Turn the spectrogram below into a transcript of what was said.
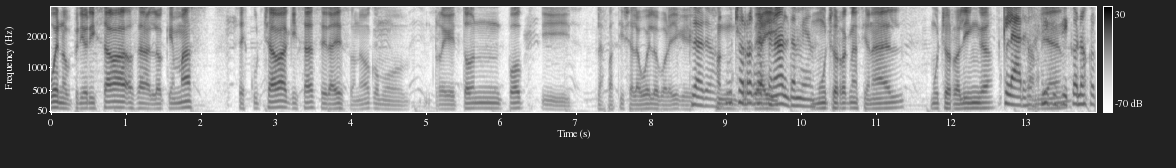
bueno, priorizaba, o sea, lo que más se escuchaba quizás era eso, ¿no? Como reggaetón, pop y las pastillas del abuelo por ahí que Claro. son Mucho rock ahí. nacional también. Mucho rock nacional, mucho rolinga. Claro, sí, sí, sí, conozco,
